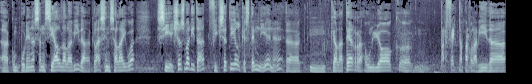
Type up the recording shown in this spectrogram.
eh, component essencial de la vida, clar, sense l'aigua, si això és veritat, fixa-t'hi el que estem dient, eh? Eh, mm, que la Terra, un lloc eh, perfecte per la vida,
